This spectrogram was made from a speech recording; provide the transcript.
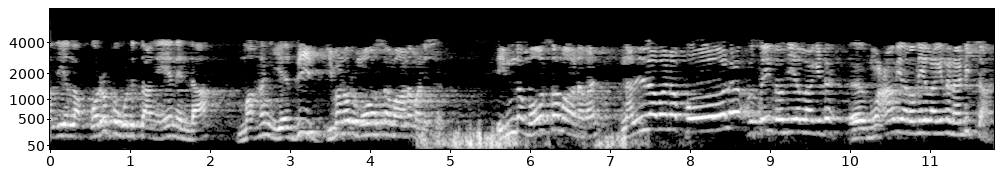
ரதியல்லா பொறுப்பு கொடுத்தாங்க. ஏனென்றா மகன் எசீத் இவன் ஒரு மோசமான மனுஷன். இந்த மோசமானவன் நல்லவனை போல ஹுசைன் ரதியல்லா அல்லாகிட்ட மாவியா ரதியல்லா அல்லாகிட்ட நடிச்சான்.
